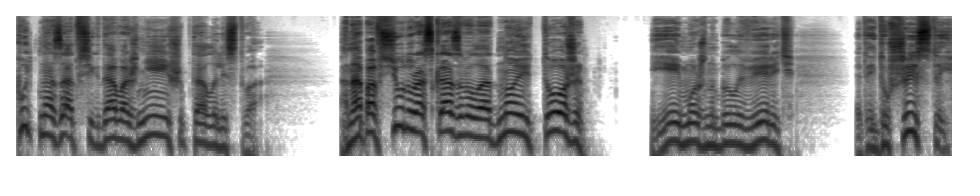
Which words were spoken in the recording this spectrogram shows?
«Путь назад всегда важнее», — шептала листва. Она повсюду рассказывала одно и то же, ей можно было верить этой душистой,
